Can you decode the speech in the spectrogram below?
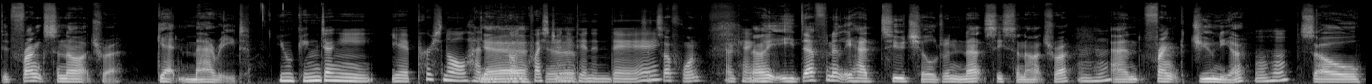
did Frank Sinatra get married? 이거 굉장히 예 personal한 Yeah, 그런 question이 yeah. 되는데 It's a tough one. Okay. Now, he definitely had two children, Nancy Sinatra and Frank junior So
